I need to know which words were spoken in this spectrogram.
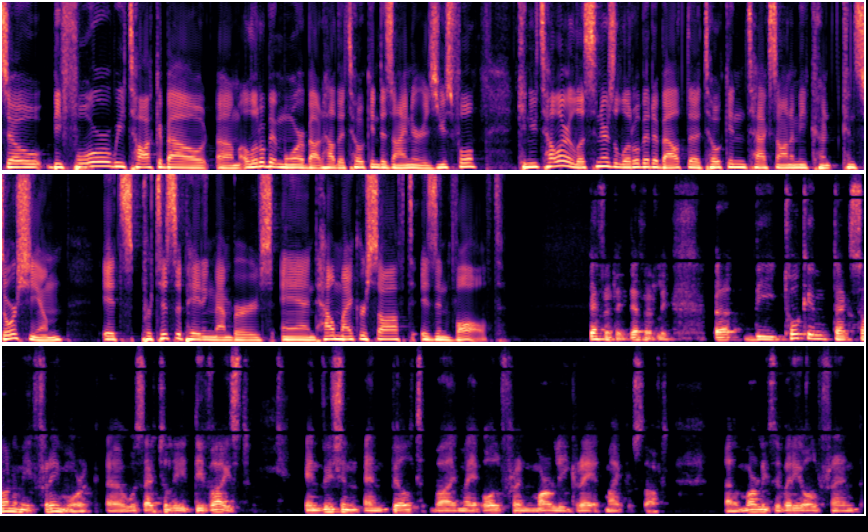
so, before we talk about um, a little bit more about how the token designer is useful, can you tell our listeners a little bit about the Token Taxonomy Con- Consortium, its participating members, and how Microsoft is involved? Definitely, definitely. Uh, the token taxonomy framework uh, was actually devised, envisioned, and built by my old friend Marley Gray at Microsoft. Uh, Marley's a very old friend.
